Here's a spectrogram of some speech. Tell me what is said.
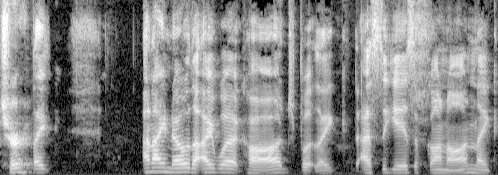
Sure. Like, and I know that I work hard, but like as the years have gone on, like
